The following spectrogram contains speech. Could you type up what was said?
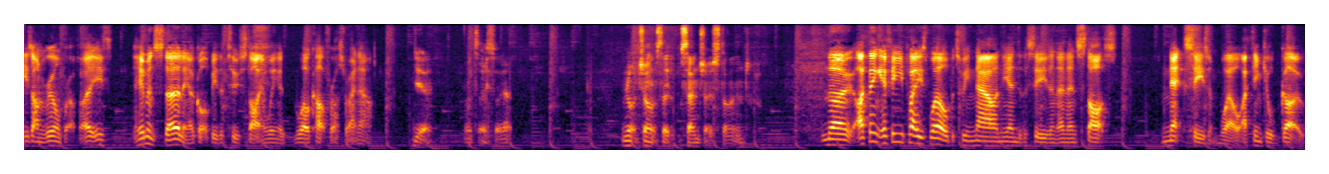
he's unreal, bro. He's him and Sterling have got to be the two starting wingers of the World Cup for us right now. Yeah, I'd say so. Not a chance that Sancho's starting. No, I think if he plays well between now and the end of the season, and then starts next season well, I think he'll go.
